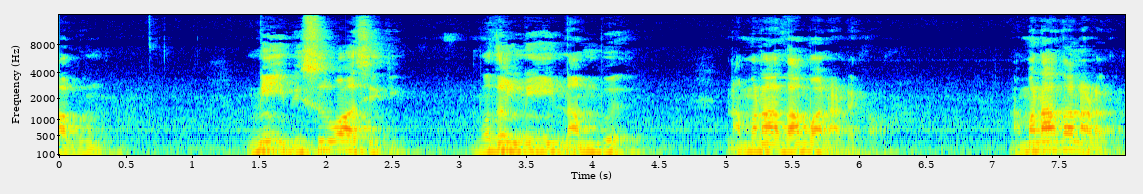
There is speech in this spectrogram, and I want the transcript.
ஆகும். நீ விசுவாசிக்கு முதல் நீ நம்பு. நம்மனா தான்ப்பா நடக்கும். நம்மனா தான் நடக்கும்.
